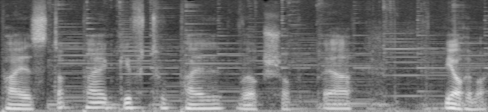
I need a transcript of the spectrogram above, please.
pile stockpile, give to pile workshop. Ja, wie auch immer.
